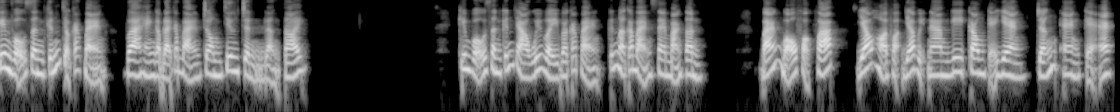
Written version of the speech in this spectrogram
Kim Vũ xin kính chào các bạn và hẹn gặp lại các bạn trong chương trình lần tới. Kim Vũ xin kính chào quý vị và các bạn. Kính mời các bạn xem bản tin bán bổ Phật Pháp, Giáo hội Phật giáo Việt Nam ghi công kẻ gian, trấn an kẻ ác.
